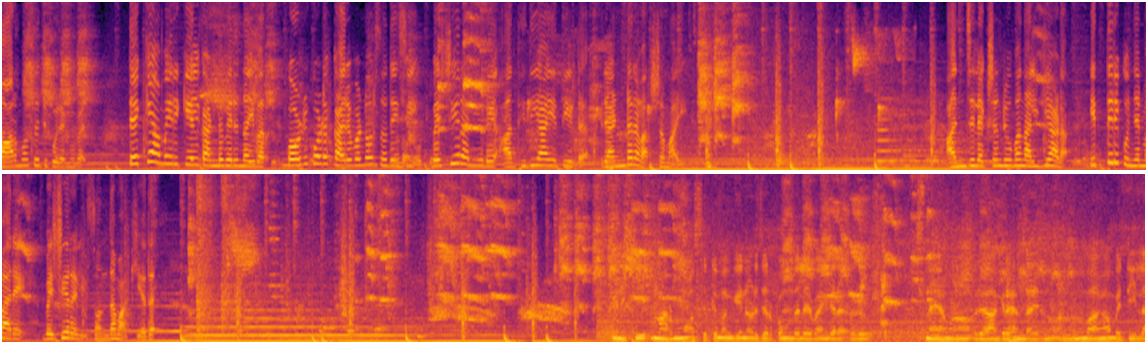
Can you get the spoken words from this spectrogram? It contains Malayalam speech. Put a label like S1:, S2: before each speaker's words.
S1: മാർമോസെറ്റ് കുരങ്ങുകൾ. തെക്കേ അമേരിക്കയിൽ കണ്ടുവരുന്ന ഇവർ കോഴിക്കോട് കരുവണ്ണൂർ സ്വദേശി ബഷീർ അലിയുടെ അതിഥിയായി എത്തിയിട്ട് രണ്ടര വർഷമായി. അഞ്ച് ലക്ഷം രൂപ നൽകിയാണ് ഇത്തിരി കുഞ്ഞന്മാരെ ബഷീർ അലി സ്വന്തമാക്കിയത്.
S2: എനിക്ക് മർമോസെറ്റ് മങ്കീനോട് ചെറുപ്പം മുതലേ ഭയങ്കര ഒരു സ്നേഹമാണ് ഒരു ആഗ്രഹം ഉണ്ടായിരുന്നു. അന്നൊന്നും വാങ്ങാൻ പറ്റിയില്ല.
